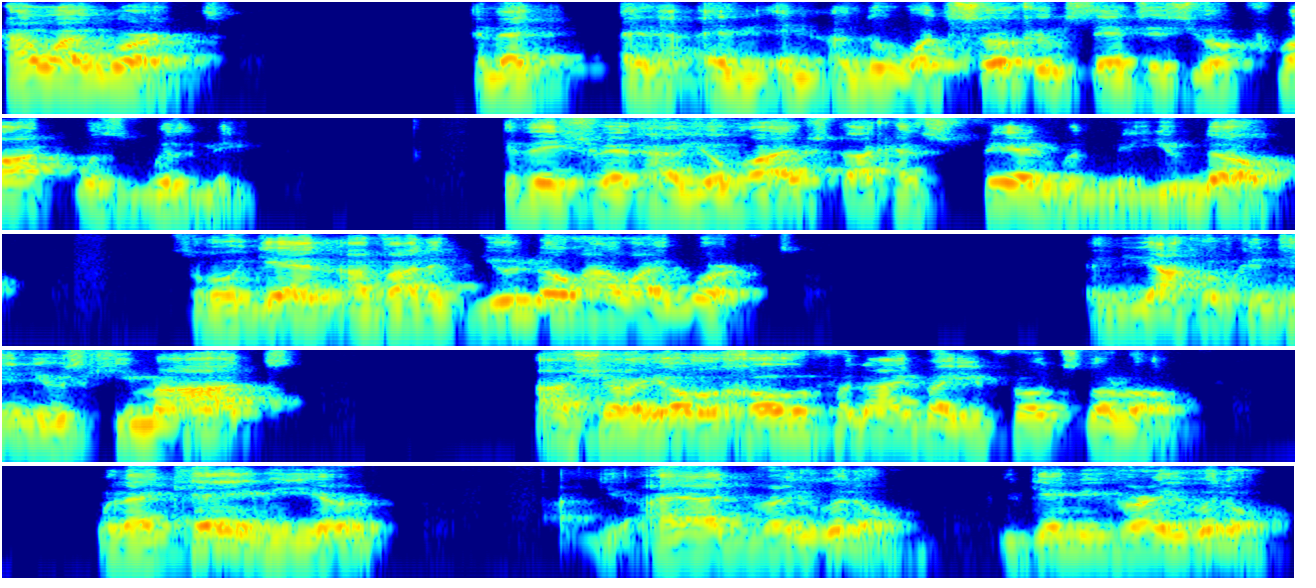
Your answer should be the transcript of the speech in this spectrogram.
how I worked. And that and, and, and under what circumstances your flock was with me If they shred how your livestock has fared with me. You know. So again, Avadim, you know how I worked. And Yaakov continues, Kimaat When I came here, I had very little. You gave me very little.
